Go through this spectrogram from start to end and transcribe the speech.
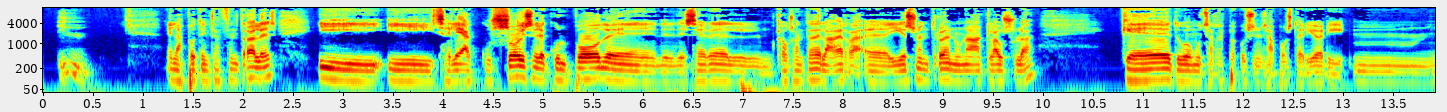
en las potencias centrales y, se le acusó y se le culpó de, ser el causante de la guerra eh, y eso entró en una cláusula que tuvo muchas repercusiones a posteriori. Mm,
